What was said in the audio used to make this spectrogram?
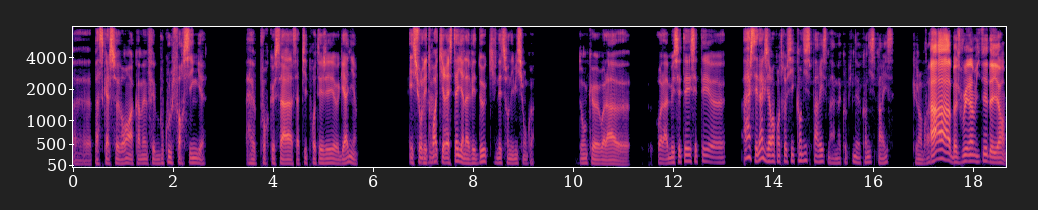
euh, Pascal Sevran a quand même fait beaucoup le forcing pour que sa, sa petite protégée gagne. Et sur les Mhm. trois qui restaient, il y en avait deux qui venaient de son émission, quoi. Donc euh, voilà, euh, voilà. Mais c'était, c'était. euh, Ah, c'est là que j'ai rencontré aussi Candice Paris, ma, ma copine Candice Paris, que j'embrasse. Ah, bah je voulais l'inviter d'ailleurs.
